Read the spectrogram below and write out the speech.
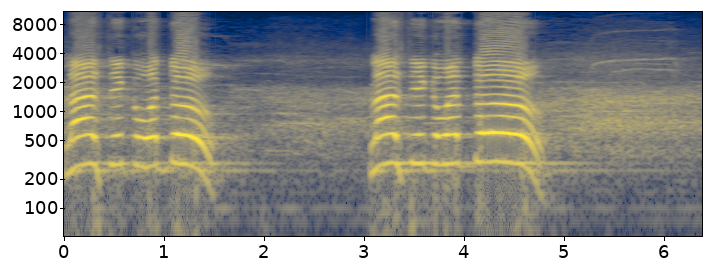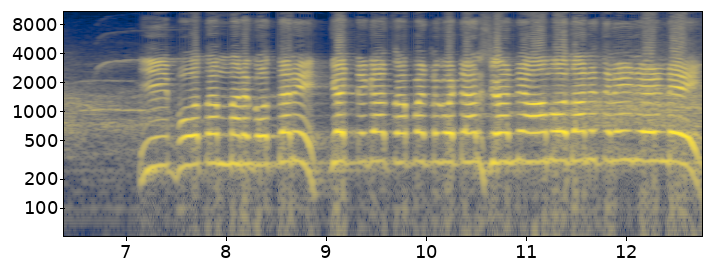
ప్లాస్టిక్ వద్దు. ప్లాస్టిక్ వద్దు. ఈ భూతం మనకు వద్దని గట్టిగా చప్పట్లు కొట్టి హర్షాన్ని ఆమోదాన్ని తెలియజేయండి.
